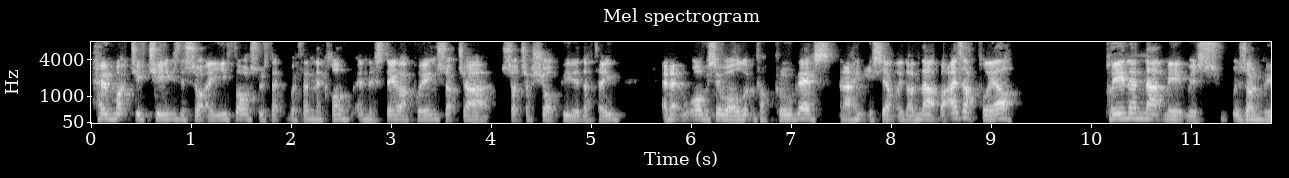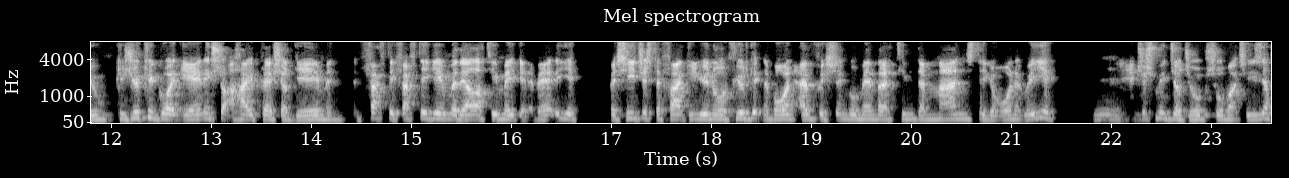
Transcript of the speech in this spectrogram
how much he changed the sort of ethos within the club and the style of playing such a such a short period of time. And it, obviously, we are looking for progress, and I think he's certainly done that. But as a player, playing in that, mate, was was unreal because you could go into any sort of high pressure game and, and 50-50 game where the other team might get the better of you. But see, just the fact that you know if you're getting the ball and every single member of the team demands to get on it with you, mm. it just made your job so much easier.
